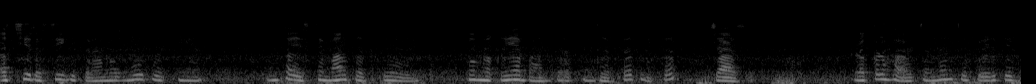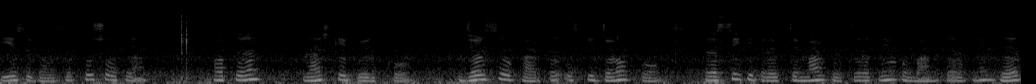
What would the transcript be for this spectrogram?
अच्छी रस्सी की तरह मज़बूत होती हैं। उनका इस्तेमाल करते हुए तुम लकड़ियाँ बांधकर अपने घर तक लेकर जा सकते हो। लकड़हार चंदन के पेड़ के दिए सुझाव से खुश हो गया और तुरंत लाश के पेड़ को जड़ से उखाड़ कर उसकी जड़ों को रस्सी की तरह इस्तेमाल करके लकड़ियों को बांधकर अपने घर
